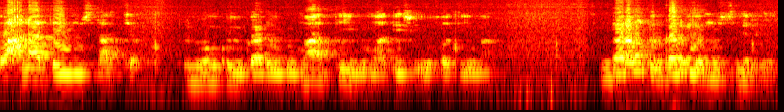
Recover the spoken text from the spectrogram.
laknati mustajab dan wong golkar itu mati itu mati suhu khotimah sementara wong golkar ya muslim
